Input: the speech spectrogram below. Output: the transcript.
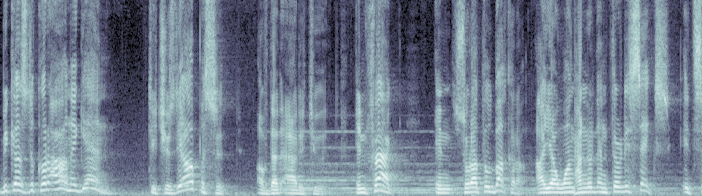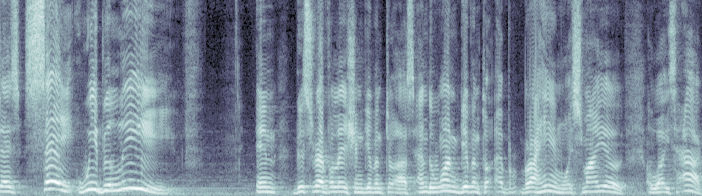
Because the Quran, again, teaches the opposite of that attitude. In fact, in Surah Al-Baqarah, ayah 136, it says, Say, we believe in this revelation given to us and the one given to Ibrahim, or Ismail, or Isaac,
